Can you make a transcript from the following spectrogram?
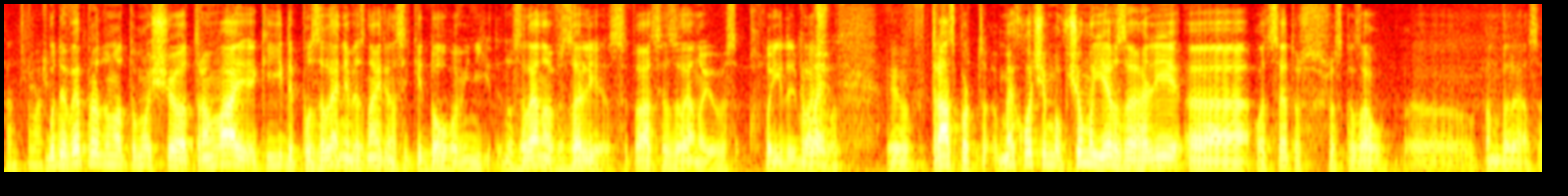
це? ваш Буде виправдано, тому що трамвай, який їде по зелені, ви знаєте, наскільки довго він їде. Ну, зелена взагалі, ситуація з зеленою, хто їде, бачить. Е, Транспорт. Ми хочемо, в чому є взагалі е, оце, то, що сказав е, пан Береза.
